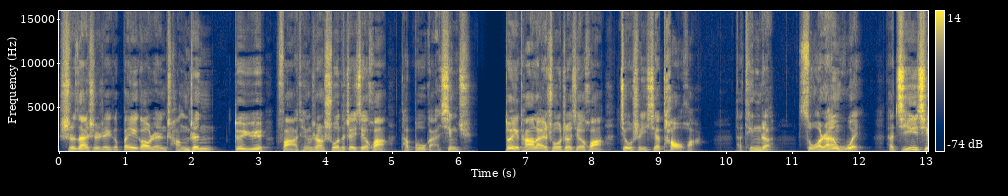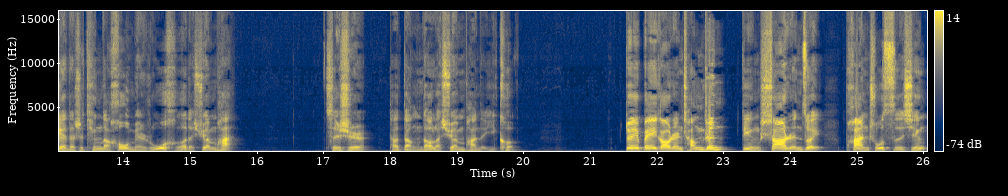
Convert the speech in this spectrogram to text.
实在是这个被告人常真对于法庭上说的这些话，他不感兴趣。对他来说，这些话就是一些套话，他听着索然无味。他急切的是听到后面如何的宣判。此时。他等到了宣判的一刻，对被告人常真定杀人罪，判处死刑，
